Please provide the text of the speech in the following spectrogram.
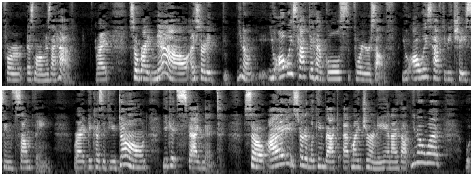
for as long as I have, right? So right now I started, you know, you always have to have goals for yourself. You always have to be chasing something, right? Because if you don't, you get stagnant. So I started looking back at my journey and I thought, you know what?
